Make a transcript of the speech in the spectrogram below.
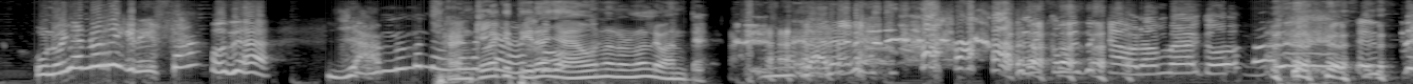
uno ya no regresa. O sea, ya me mandaron. Chancla que tira ya, una no la levanta. Hablé como ese cabrón. Como... Este...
